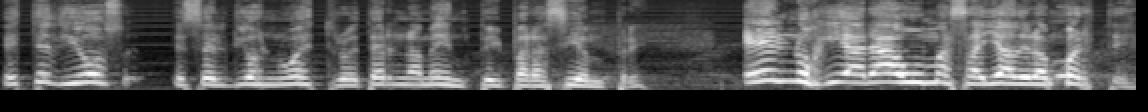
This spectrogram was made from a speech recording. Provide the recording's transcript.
Este Dios es el Dios nuestro eternamente y para siempre. Él nos guiará aún más allá de la muerte.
